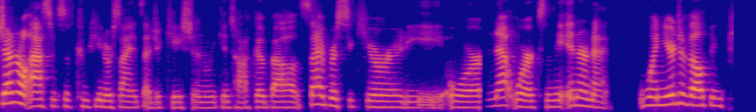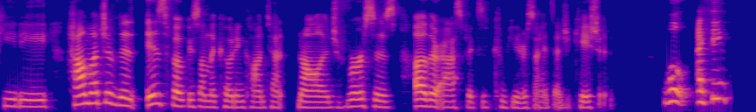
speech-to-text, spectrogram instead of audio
general aspects of computer science education. We can talk about cybersecurity or networks and the internet. When you're developing PD, how much of it is focused on the coding content knowledge versus other aspects of computer science education? Well, I think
